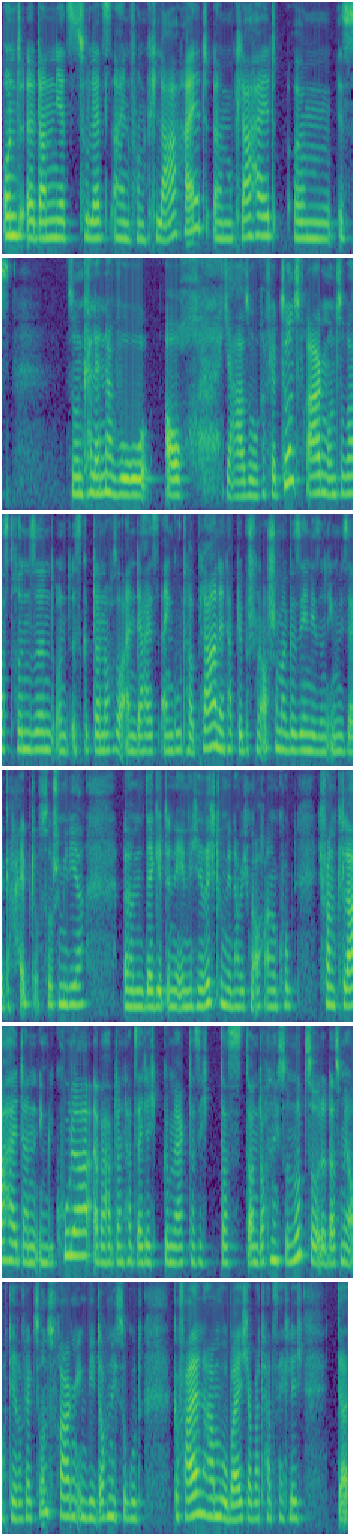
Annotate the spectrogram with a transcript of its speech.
Und äh, dann jetzt zuletzt einen von Klarheit. Ähm, Klarheit ähm, ist so ein Kalender, wo auch ja so Reflexionsfragen und sowas drin sind. Und es gibt dann noch so einen, der heißt Ein guter Plan. Den habt ihr bestimmt auch schon mal gesehen. Die sind irgendwie sehr gehypt auf Social Media. Ähm, der geht in eine ähnliche Richtung, den habe ich mir auch angeguckt. Ich fand Klarheit dann irgendwie cooler, aber habe dann tatsächlich gemerkt, dass ich das dann doch nicht so nutze oder dass mir auch die Reflexionsfragen irgendwie doch nicht so gut gefallen haben, wobei ich aber tatsächlich da,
